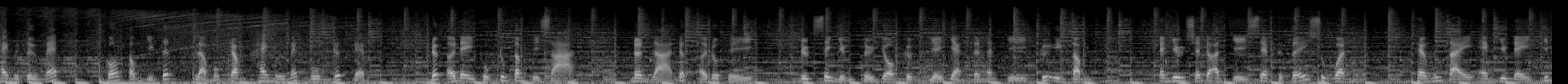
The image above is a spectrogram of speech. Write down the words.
24m, có tổng diện tích là 120m vuông rất đẹp. Đất ở đây thuộc trung tâm thị xã, nên là đất ở đô thị, được xây dựng tự do cực dễ dàng nên anh chị cứ yên tâm. Em Dương sẽ cho anh chị xem thực tế xung quanh. Theo hướng Tây, em Dương đây chính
